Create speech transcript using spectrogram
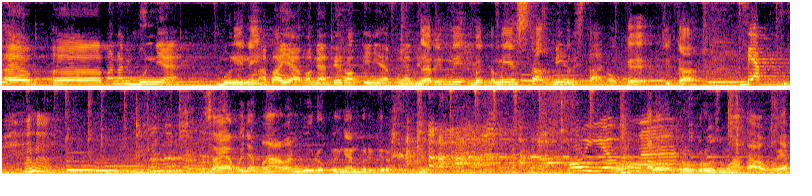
Eh, eh, apa namanya bunnya? Bun Ini? apa ya? Pengganti rotinya, pengganti. Dari mie, mie instan. Mie instan. Oke, Cika. Siap. Saya punya pengalaman buruk dengan burger. Oh iya Oh, benar. kalau kru-kru semua tahu ya.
